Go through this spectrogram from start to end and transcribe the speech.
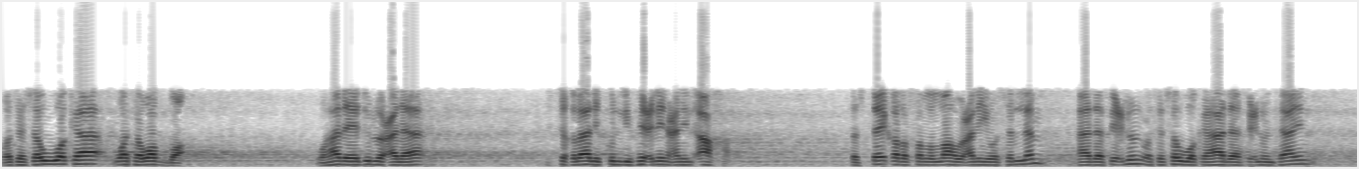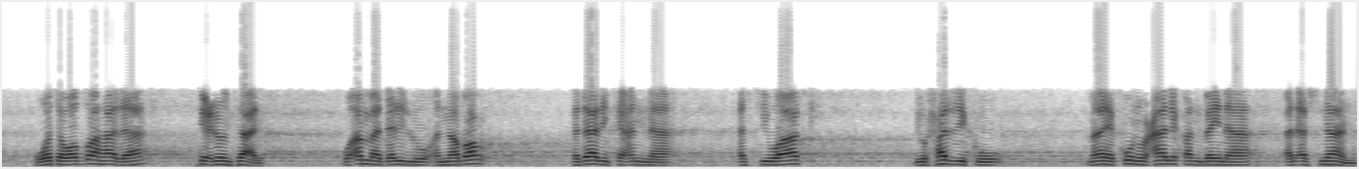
وتسوك وتوضأ. وهذا يدل على استقلال كل فعل عن الآخر. فاستيقظ صلى الله عليه وسلم هذا فعل وتسوك هذا فعل ثان وتوضأ هذا فعل ثالث. وأما دليل النظر فذلك أن السواك يحرك ما يكون عالقا بين الأسنان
